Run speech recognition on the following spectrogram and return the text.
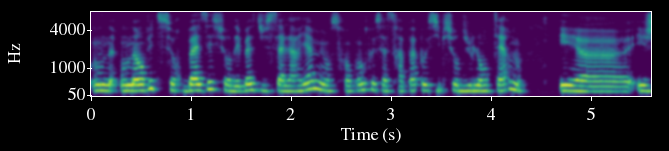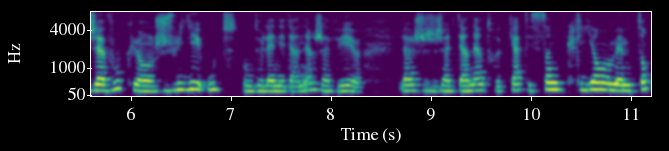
on, a envie de se rebaser sur des bases du salariat, mais on se rend compte que ça ne sera pas possible sur du long terme. Et, euh, et j'avoue qu'en juillet, août donc de l'année dernière, j'avais euh, là, j'alternais entre 4 et 5 clients en même temps.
